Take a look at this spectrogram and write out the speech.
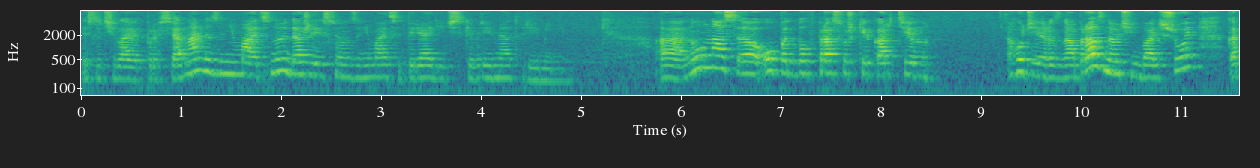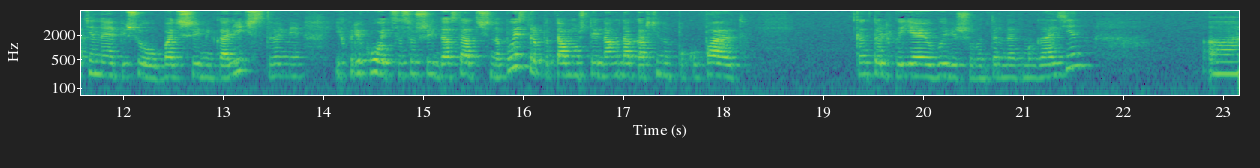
если человек профессионально занимается, ну и даже если он занимается периодически, время от времени. А, ну, у нас э, опыт был в просушке картин очень разнообразный, очень большой. Картины я пишу большими количествами. Их приходится сушить достаточно быстро, потому что иногда картину покупают как только я ее вывешу в интернет-магазин. А,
